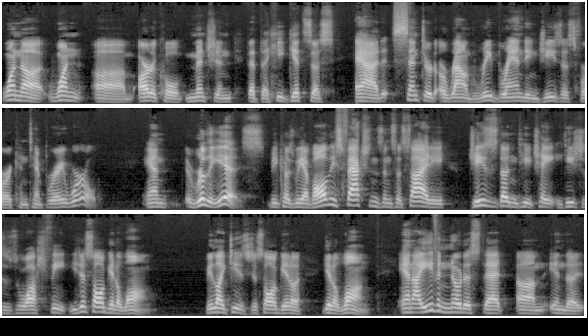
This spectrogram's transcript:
One, uh, one um, article mentioned that the He Gets Us ad centered around rebranding Jesus for a contemporary world. And it really is, because we have all these factions in society. Jesus doesn't teach hate, he teaches us to wash feet. You just all get along. Be like Jesus, just all get, a, get along. And I even noticed that um, in, the,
